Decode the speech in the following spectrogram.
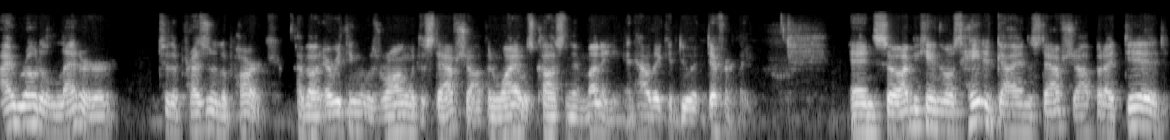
I wrote a letter to the president of the park about everything that was wrong with the staff shop and why it was costing them money and how they could do it differently. And so I became the most hated guy in the staff shop, but I did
